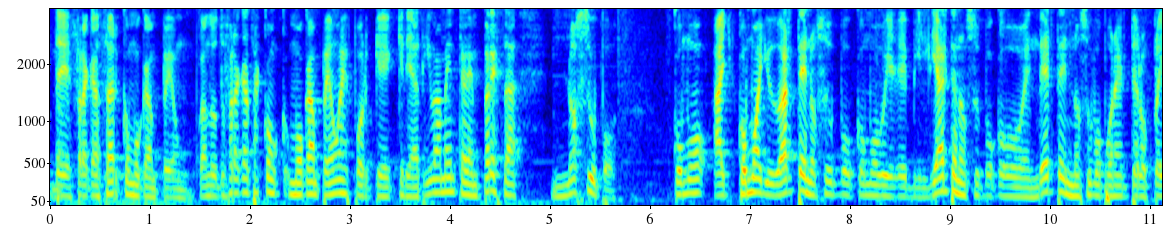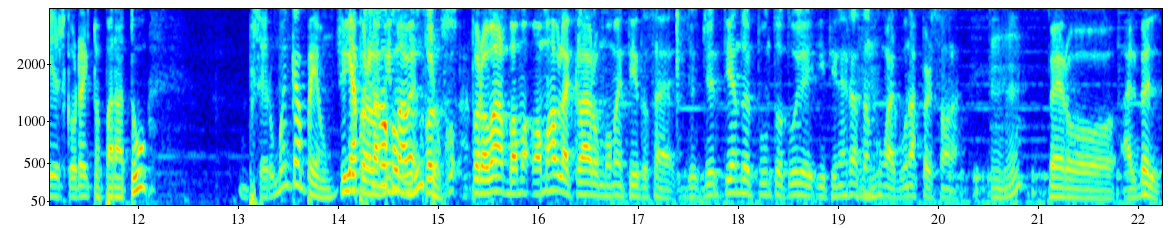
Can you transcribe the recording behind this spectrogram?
de fracasar como campeón. Cuando tú fracasas como campeón es porque creativamente la empresa no supo cómo, cómo ayudarte, no supo cómo bildearte, no supo cómo venderte, no supo ponerte los players correctos para tú ser un buen campeón. Sí, pero, la misma vez, pero, vamos, vamos, a hablar claro un momentito. O sea, yo, entiendo el punto tuyo y tienes razón con algunas personas. Pero, Albert,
